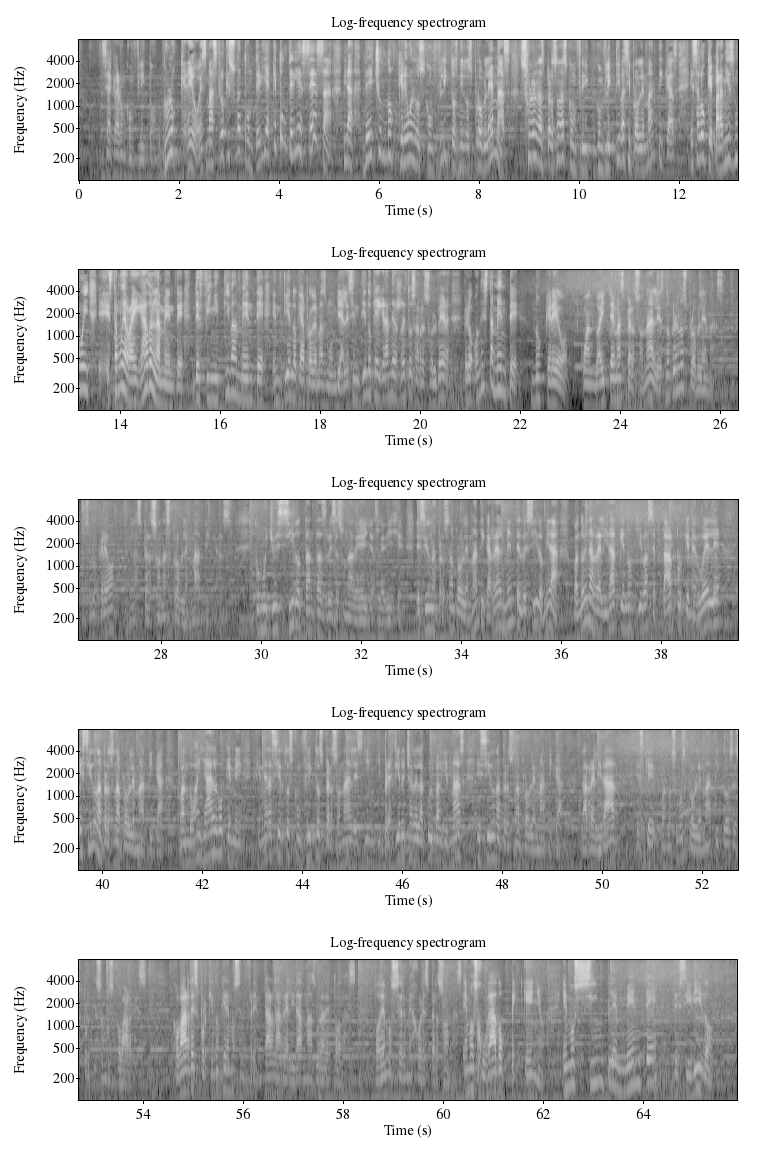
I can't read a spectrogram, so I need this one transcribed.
sea crear un conflicto. No lo creo, es más, creo que es una tontería. ¿Qué tontería es esa? Mira, de hecho no creo en los conflictos ni en los problemas, solo en las personas conflictivas y problemáticas. Es algo que para mí es muy, está muy arraigado en la mente. Definitivamente entiendo que hay problemas mundiales, entiendo que hay grandes retos a resolver, pero honestamente no creo cuando hay temas personales, no creo en los problemas, solo creo en las personas problemáticas como yo he sido tantas veces una de ellas, le dije. He sido una persona problemática, realmente lo he sido. Mira, cuando hay una realidad que no quiero aceptar porque me duele, he sido una persona problemática. Cuando hay algo que me genera ciertos conflictos personales y, prefiero echarle la culpa a alguien más, he sido una persona problemática. La realidad es que cuando somos problemáticos es porque somos cobardes. Cobardes porque no queremos enfrentar la realidad más dura de todas podemos ser mejores personas. Hemos jugado pequeño, hemos simplemente decidido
